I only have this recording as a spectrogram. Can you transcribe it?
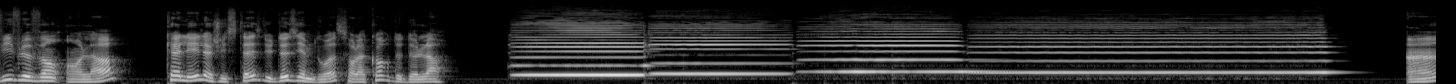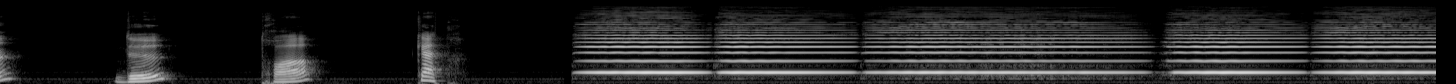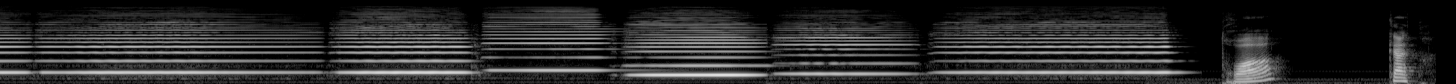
Vive le vent en La, quelle est la justesse du deuxième doigt sur la corde de La? Un, deux, trois, quatre. Trois, quatre.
